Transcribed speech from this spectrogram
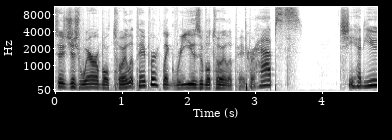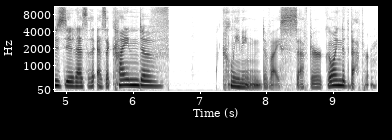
So it's just wearable toilet paper, like reusable toilet paper. perhaps she had used it as a, as a kind of cleaning device after going to the bathroom.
